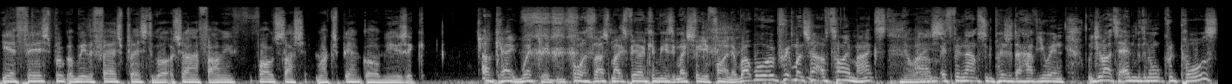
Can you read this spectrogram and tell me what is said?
yeah, Facebook will be the first place to go to try and find me. Forward slash Max Bianco Music. Okay, wicked. Forward slash Max Bianco Music. Make sure you find it. Right, well, we're pretty much out of time, Max. No worries. it's been an absolute pleasure to have you in. Would you like to end with an awkward pause?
